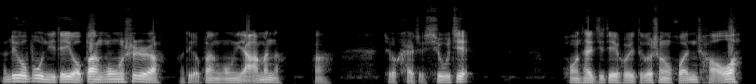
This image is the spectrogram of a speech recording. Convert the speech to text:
六部你得有办公室啊，得有办公衙门呢啊，就开始修建。皇太极这回得胜还朝啊，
